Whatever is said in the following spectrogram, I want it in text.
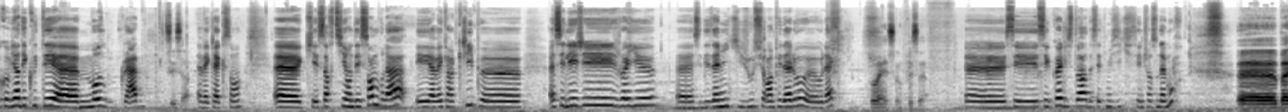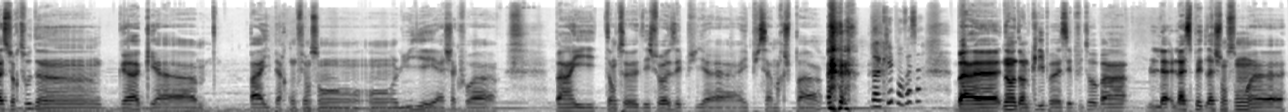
Donc on vient d'écouter euh, Mole Grab. C'est ça. Avec l'accent. Euh, qui est sorti en décembre là. Et avec un clip euh, assez léger, joyeux. c'est des amis qui jouent sur un pédalo au lac. Ouais, c'est un peu ça. c'est quoi l'histoire de cette musique? C'est une chanson d'amour? Bah, Surtout d'un gars qui a pas hyper confiance en, en, lui et à chaque fois ben, il tente euh, des choses et puis, euh, et puis ça marche pas. dans le clip, on voit ça? Ben euh, non, dans le clip, c'est plutôt ben, l'aspect de la chanson.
